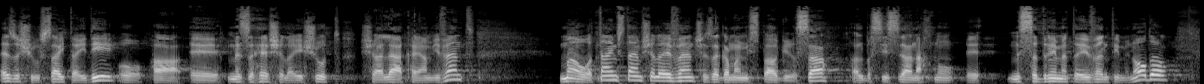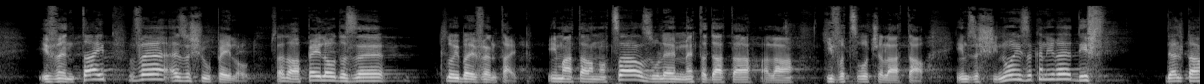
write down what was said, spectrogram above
איזשהו site ID או המזהה של הישות שעליה קיים Event, מהו ה timestamp של ה event, שזה גם המספר גרסה, על בסיס זה אנחנו אה, מסדרים את ה event ים in order, event type ואיזשהו payload. בסדר, ה payload הזה תלוי ב-event type. אם האתר נוצר, זה עולה metadata על ההיווצרות של האתר. אם זה שינוי, זה כנראה diff, דלתא,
